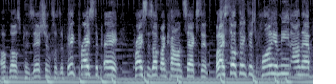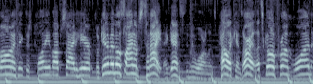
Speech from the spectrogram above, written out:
of those positions. So it's a big price to pay. Price is up on Collin Sexton, but I still think there's plenty of meat on that bone. I think there's plenty of upside here. So get him in those lineups tonight against the New Orleans Pelicans. All right, let's go from one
